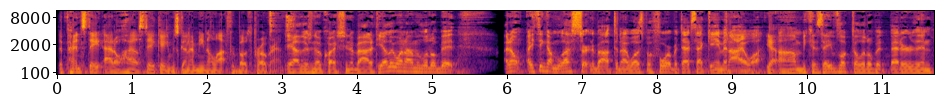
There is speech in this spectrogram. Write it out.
the Penn State at Ohio State game is going to mean a lot for both programs. Yeah, there's no question about it. The other one I'm a little bit I don't. I think I'm less certain about than I was before, but that's that game in Iowa. Yeah. Um, because they've looked a little bit better than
